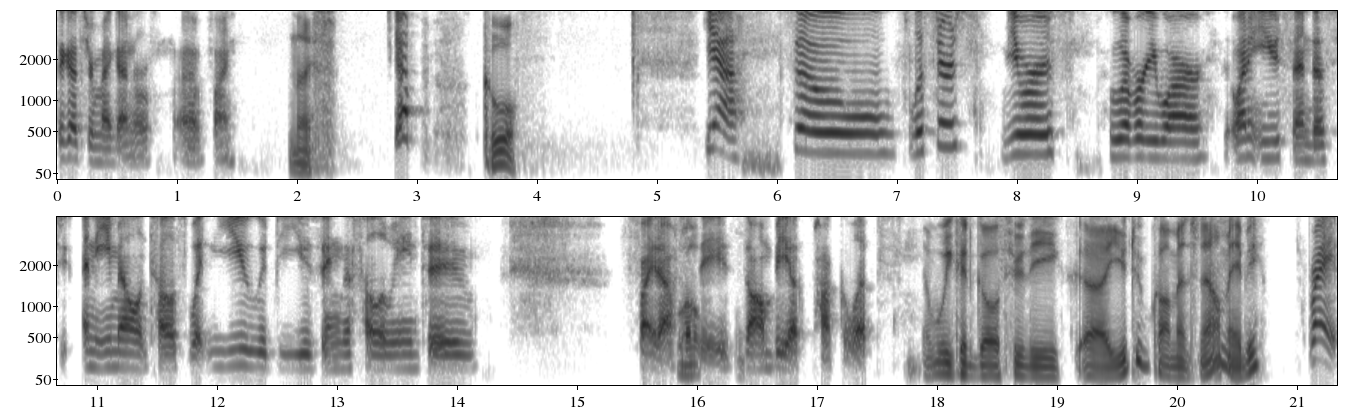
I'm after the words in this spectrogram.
They go through my gun uh, fine. nice. Yep. Cool. Yeah. So, listeners, viewers, whoever you are, why don't you send us an email and tell us what you would be using this Halloween to fight off Well- the zombie apocalypse? We could go through the uh, YouTube comments now, maybe. Right,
